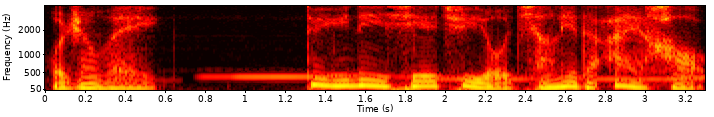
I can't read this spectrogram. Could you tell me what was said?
我认为，对于那些具有强烈的爱好，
